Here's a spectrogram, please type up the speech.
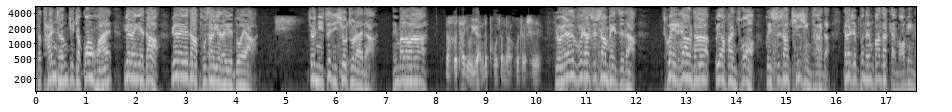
的坛城就叫光环，越来越大，越来越大，菩萨越来越多呀，就是你自己修出来的，明白了吗？那和他有缘的菩萨呢？或者是有缘的菩萨是上辈子的，会让他不要犯错，会时常提醒他的，但是不能帮他改毛病的，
